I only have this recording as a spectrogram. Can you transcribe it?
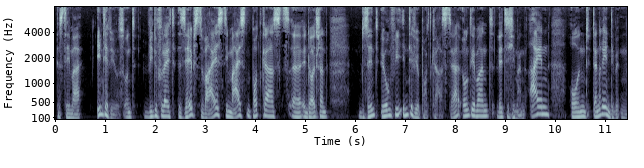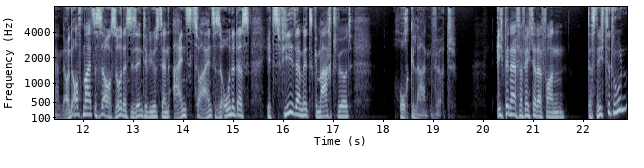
das Thema Interviews. Und wie du vielleicht selbst weißt, die meisten Podcasts äh, in Deutschland sind irgendwie Interview-Podcasts. Ja? Irgendjemand lädt sich jemand ein und dann reden die miteinander. Und oftmals ist es auch so, dass diese Interviews dann eins zu eins, also ohne dass jetzt viel damit gemacht wird, hochgeladen wird. Ich bin ein Verfechter davon, das nicht zu tun.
